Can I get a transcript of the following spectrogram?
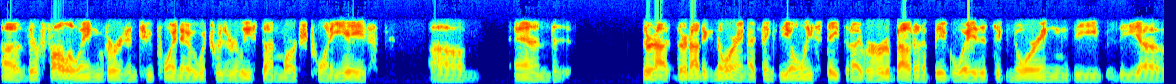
uh, they're following version 2.0, which was released on March 28th. Um, and they're not they're not ignoring. I think the only state that I've heard about in a big way that's ignoring the the uh,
